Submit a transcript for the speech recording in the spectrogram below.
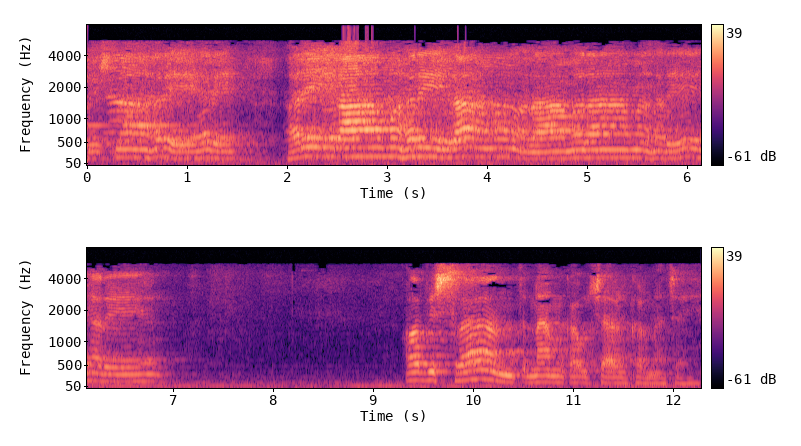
कृष्णा हरे हरे। हरे राम हरे राम राम हरे हरे अविश्रांत नाम का उच्चारण करना चाहिए।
